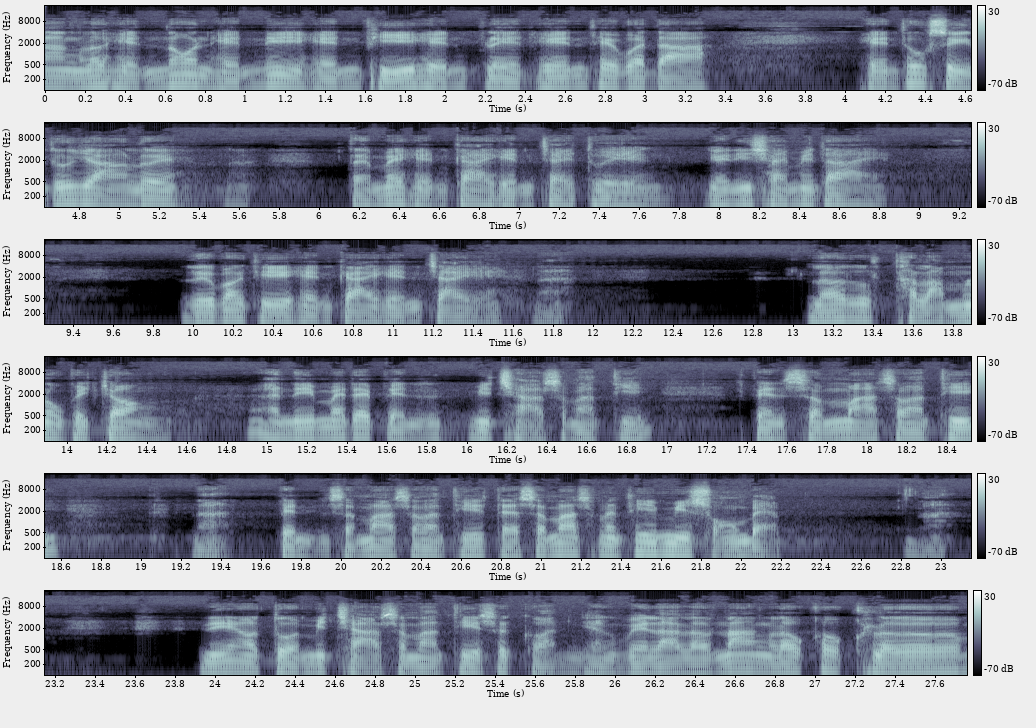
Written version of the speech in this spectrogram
นั่งแล้วเห็นโน่นเห็นนี่เห็นผีเห็นเปรตเห็นเทวดา เห็นทุกสิ่งทุกอย่างเลยแต่ไม่เห็นกายเห็นใจตัวเอง อย่างนี้ใช้ไม่ได้ หรือบางทีเห็นกายเห็นใจนะแล้วถลำลงไปจ้อง อันนี้ไม่ได้เป็นมิจฉาสมาธิ เป็นสัมมาสมาธินะเป็นสัมมาสมาธิ แต่สัมมาสมาธิมีสองแบบนะนี่เอาตัวมิจฉาสมาธิซะก่อน อย่างเวลาเรานั่งแล้วก็เคลิ้ม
